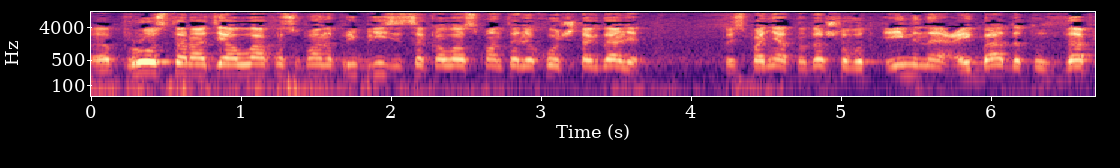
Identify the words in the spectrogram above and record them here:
э, просто ради Аллаха Субхана приблизиться к Аллаху Субхану хочет и так далее. То есть понятно, да, что вот именно айбадату забх,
